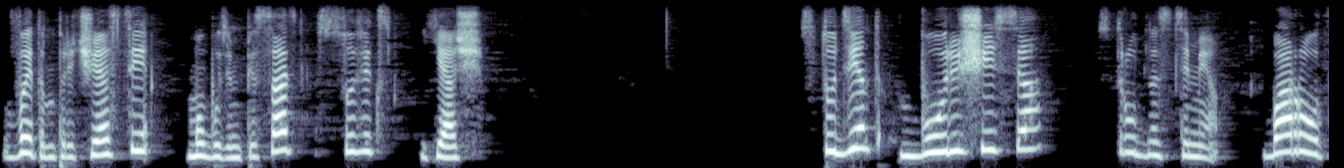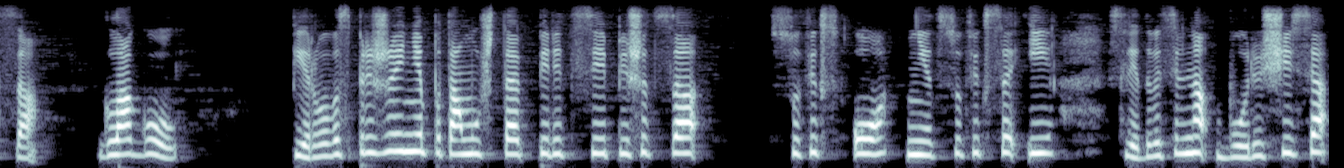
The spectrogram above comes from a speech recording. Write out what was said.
в этом причастии мы будем писать суффикс ящ. Студент, борющийся с трудностями. Бороться. Глагол первого спряжения, потому что перед «се» пишется суффикс «о», нет суффикса «и». Следовательно, борющийся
